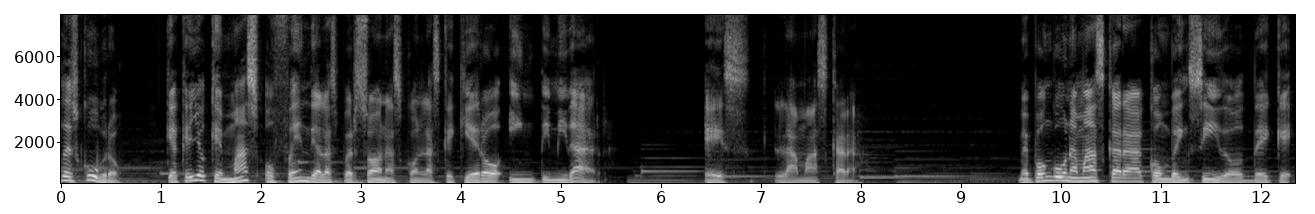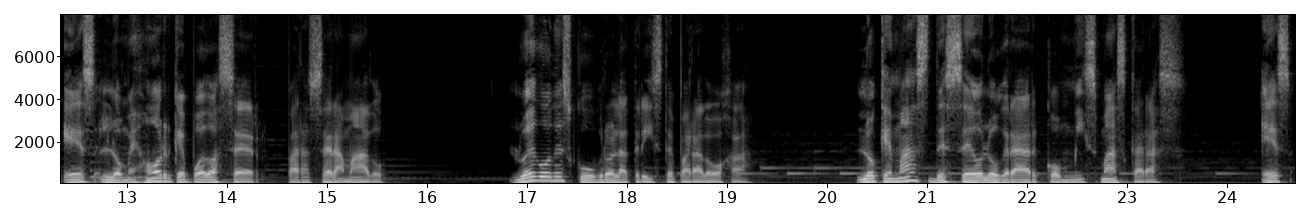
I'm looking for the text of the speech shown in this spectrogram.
descubro que aquello que más ofende a las personas con las que quiero intimidar es la máscara. Me pongo una máscara convencido de que es lo mejor que puedo hacer para ser amado. Luego descubro la triste paradoja. Lo que más deseo lograr con mis máscaras es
